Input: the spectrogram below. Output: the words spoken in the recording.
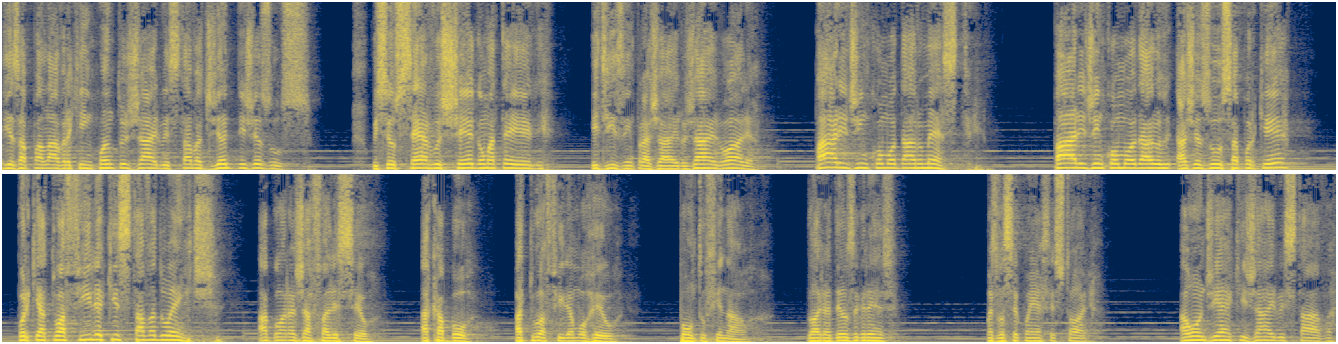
diz a palavra que enquanto Jairo estava diante de Jesus, os seus servos chegam até ele e dizem para Jairo: Jairo, olha, pare de incomodar o mestre. Pare de incomodar a Jesus, sabe por quê? Porque a tua filha que estava doente, agora já faleceu. Acabou. A tua filha morreu. Ponto final. Glória a Deus, igreja. Mas você conhece a história. Aonde é que Jairo estava?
